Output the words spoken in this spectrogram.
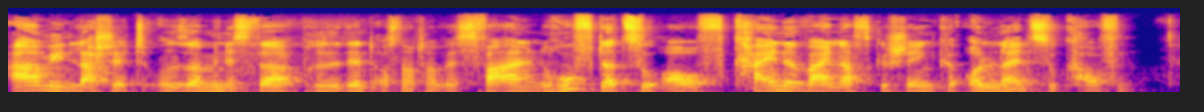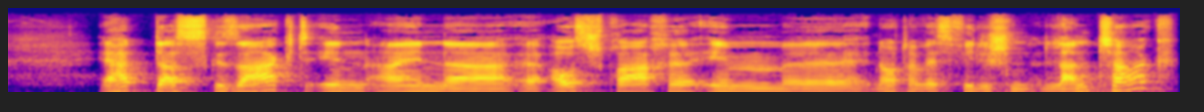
Armin Laschet, unser Ministerpräsident aus Nordrhein-Westfalen, ruft dazu auf, keine Weihnachtsgeschenke online zu kaufen. Er hat das gesagt in einer äh, Aussprache im äh, nordrhein-westfälischen Landtag.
